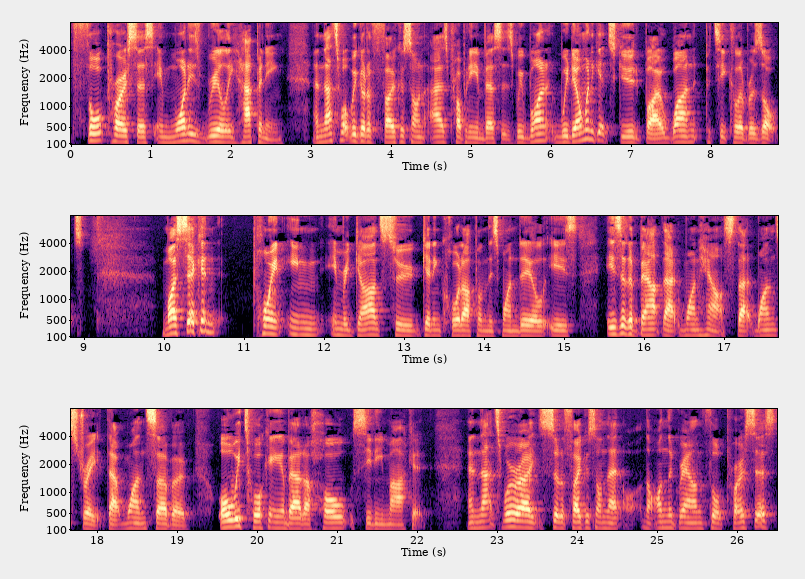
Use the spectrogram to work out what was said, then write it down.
thought process in what is really happening. And that's what we've got to focus on as property investors. We want we don't want to get skewed by one particular result. My second point in in regards to getting caught up on this one deal is is it about that one house, that one street, that one suburb? Or are we talking about a whole city market? And that's where I sort of focus on that on the ground thought process,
